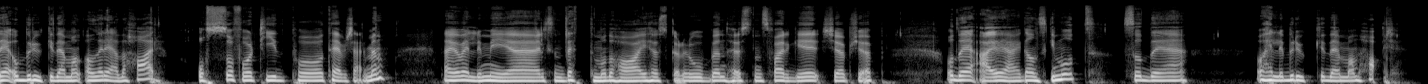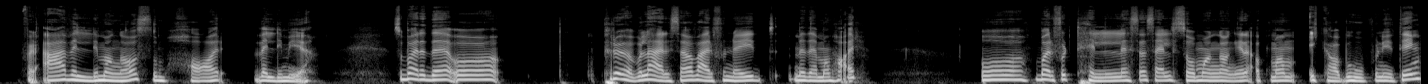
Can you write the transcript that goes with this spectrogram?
det å bruke det man allerede har, også får tid på TV-skjermen. Det er jo veldig mye liksom, 'dette må du ha i høstgarderoben', 'høstens farger', 'kjøp, kjøp'. Og det er jo jeg ganske imot. Så det å heller bruke det man har. For det er veldig mange av oss som har veldig mye. Så bare det å prøve å lære seg å være fornøyd med det man har. Og bare fortelle seg selv så mange ganger at man ikke har behov for nye ting.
